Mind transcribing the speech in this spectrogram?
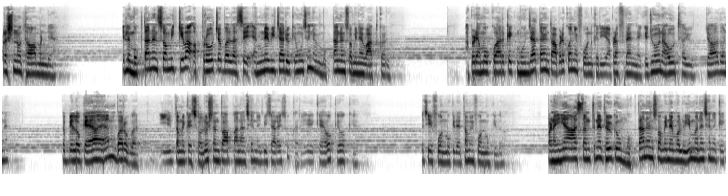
પ્રશ્નો થવા માંડ્યા. એટલે મુક્તાનંદ સ્વામી કેવા અપ્રોચેબલ હશે એમને વિચાર્યું કે હું છે ને મુક્તાનંદ સ્વામીને વાત કરું. આપણે અમુક વાર કંઈક મૂંઝાતા હોય ને તો આપણે કોને ફોન કરીએ? આપણા ફ્રેન્ડને કે જો ને આવું થયું, જવા દો ને. તો પેલો કે એમ બરોબર. એ તમને કંઈ સોલ્યુશન તો આપવાના છે ને બિચારા શું કરે? એ કે ઓકે ઓકે પછી એ ફોન મૂકી દે, તમે ફોન મૂકી દો. પણ અહીંયા આ સંતને થયું કે હું મુક્તાનંદ સ્વામીને મળું, એ મને છે ને કંઈક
